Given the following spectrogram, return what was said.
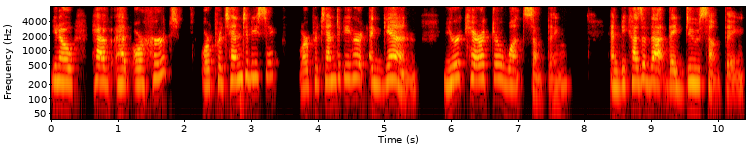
you know, have, have or hurt, or pretend to be sick, or pretend to be hurt. Again, your character wants something and because of that, they do something,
